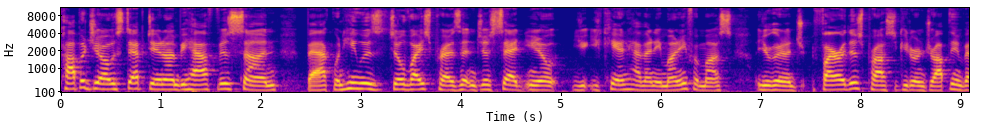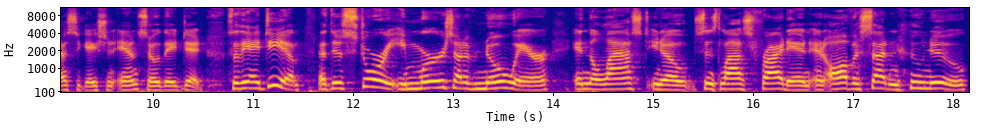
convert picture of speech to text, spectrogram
Papa Joe stepped in on behalf of his son back when he was still vice president and just said, you know, you, you can't have any money from us. You're going to fire this prosecutor and drop the investigation. And so they did. So the idea that this story emerged out of nowhere in the last, you since last Friday, and, and all of a sudden, who knew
